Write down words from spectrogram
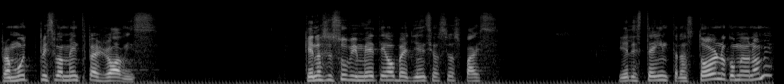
para muito, principalmente para jovens, que não se submetem à obediência aos seus pais. E eles têm transtorno, como é o nome?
